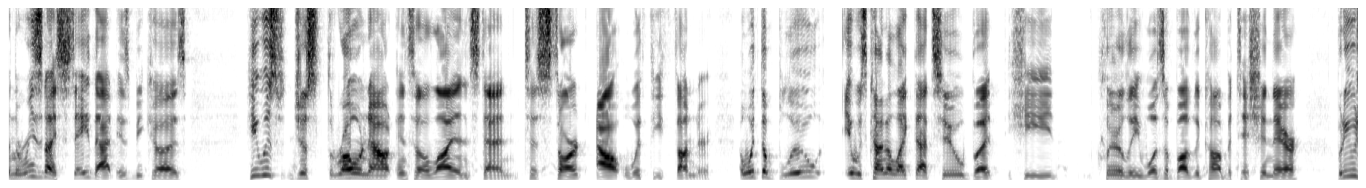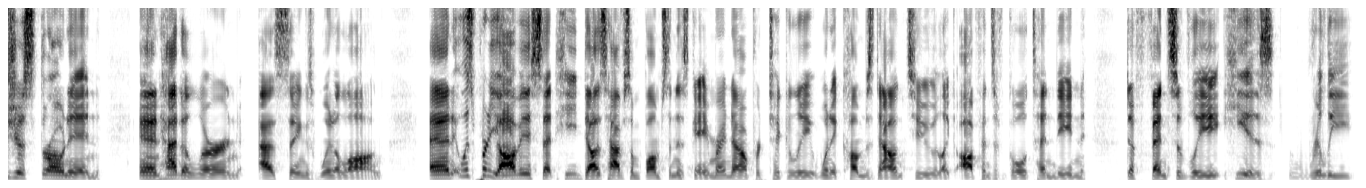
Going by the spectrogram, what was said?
And the reason I say that is because he was just thrown out into the lion's den to start out with the Thunder. And with the Blue, it was kind of like that too, but he clearly was above the competition there. But he was just thrown in and had to learn as things went along. And it was pretty obvious that he does have some bumps in his game right now, particularly when it comes down to like offensive goaltending. Defensively, he is really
